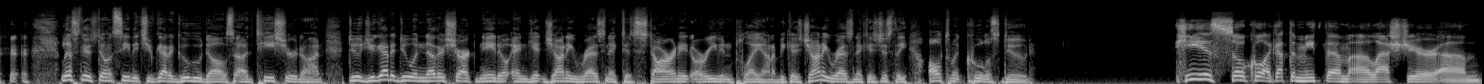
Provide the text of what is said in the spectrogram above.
Listeners don't see that you've got a Goo Goo Dolls uh, T-shirt on, dude. You got to do another Sharknado and get Johnny Rzeznik to star in it or even play on it because Johnny Rzeznik is just the ultimate coolest dude he is so cool. I got to meet them uh, last year, um,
